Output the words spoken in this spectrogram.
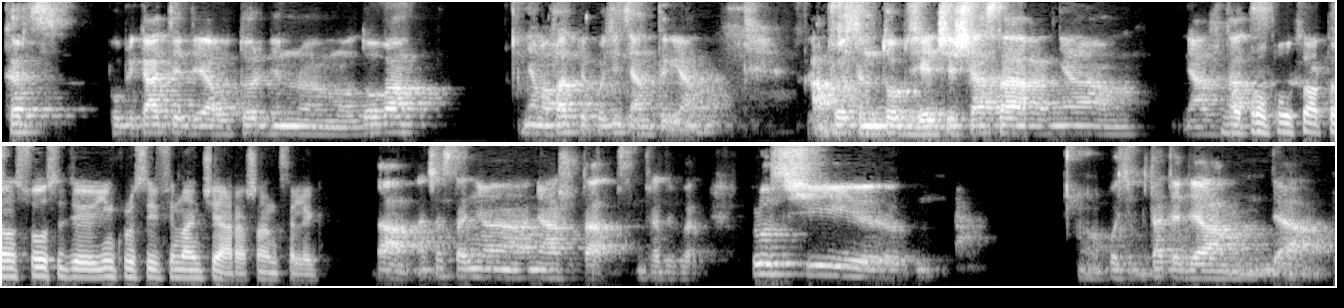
cărți publicate de autori din Moldova. Ne-am aflat pe poziția întâia. Am fost în top 10 și asta ne-a, ne-a ajutat. A propulsat în sus, de, inclusiv financiar, așa înțeleg. Da, aceasta ne-a, ne-a ajutat, într-adevăr. Plus și Uh, posibilitatea de a, de a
